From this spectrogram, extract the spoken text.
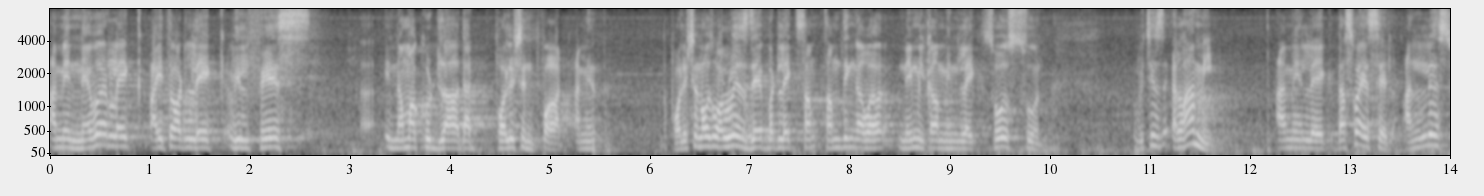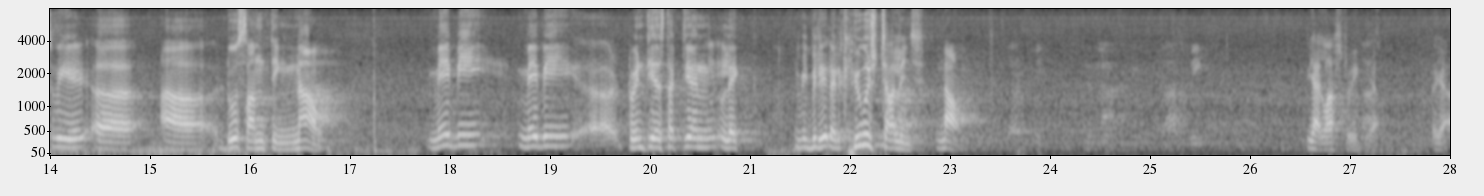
I mean, never like I thought like we'll face uh, in Namma Kudla that pollution part. I mean, the pollution was always there, but like some, something our name will come in like so soon, which is alarming. I mean, like, that's why I said, unless we uh, uh, do something now, maybe, maybe uh, 20 years, 30 years, like, maybe like a huge challenge now. Yeah, last week, yeah. Yeah.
